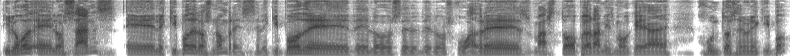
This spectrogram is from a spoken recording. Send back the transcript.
Y luego eh, los Suns, eh, el equipo de los nombres, el equipo de, los, de, los jugadores más top ahora mismo que hay juntos en un equipo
